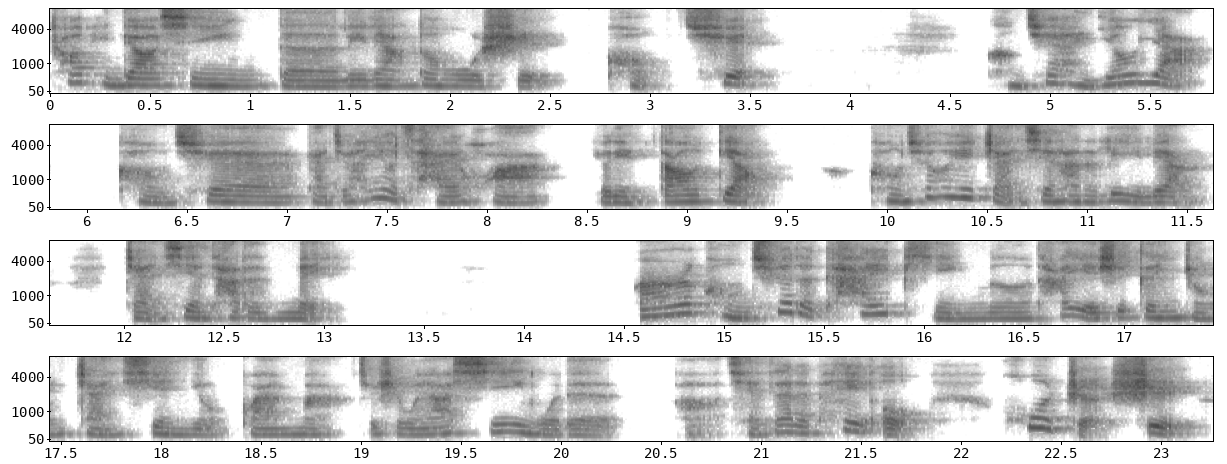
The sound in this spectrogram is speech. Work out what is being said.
超频调性的力量动物是孔雀，孔雀很优雅，孔雀感觉很有才华，有点高调，孔雀会展现它的力量，展现它的美。而孔雀的开屏呢，它也是跟一种展现有关嘛，就是我要吸引我的啊、潜在的配偶，或者是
